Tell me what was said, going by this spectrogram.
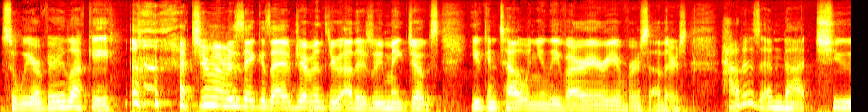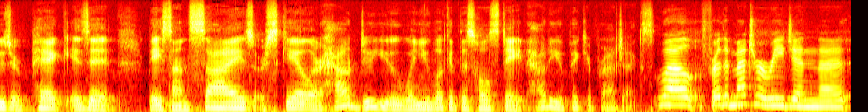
so we are very lucky. I should remember to say because I have driven through others. We make jokes. You can tell when you leave our area versus others. How does MDOT choose or pick? Is it based on size or scale, or how do you, when you look at this whole state, how do you pick your projects? Well, for the metro region, the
